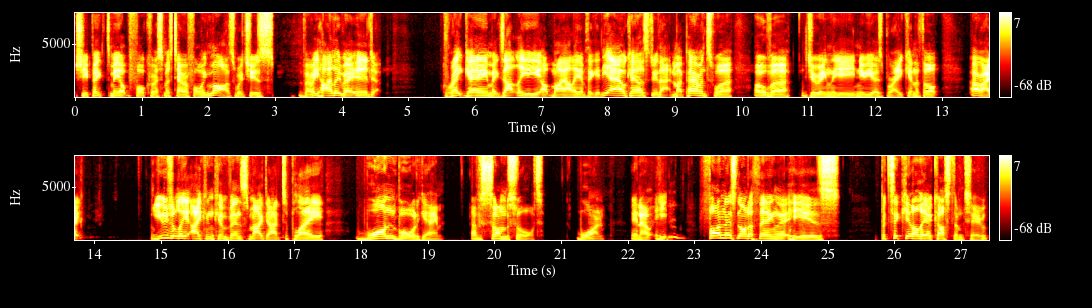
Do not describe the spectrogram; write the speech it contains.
she picked me up for Christmas Terraforming Mars, which is very highly rated, great game, exactly up my alley. I'm thinking, yeah, okay, let's do that. And my parents were over during the New Year's break, and I thought, all right, usually I can convince my dad to play one board game of some sort. One. You know, he fun is not a thing that he is particularly accustomed to.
